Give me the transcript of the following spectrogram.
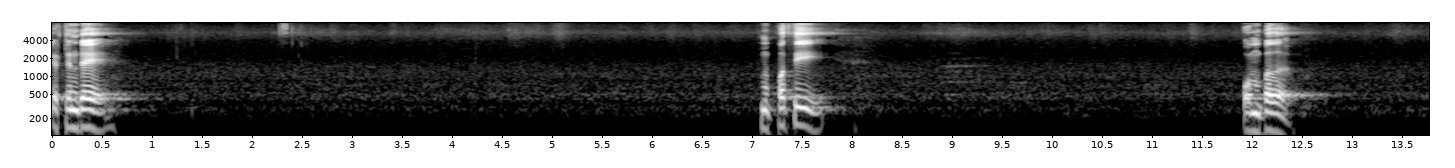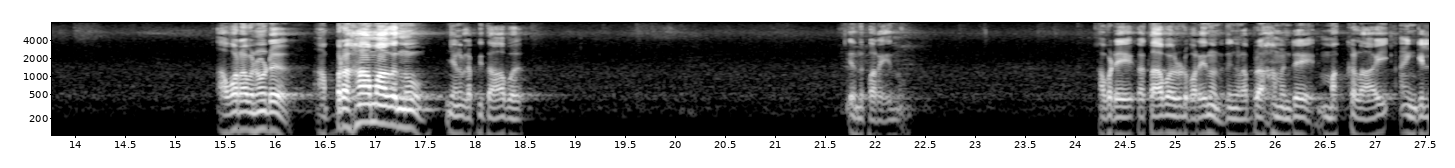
എട്ടിന്റെ മുപ്പത്തി ഒമ്പത്. അവർ അവനോട് അബ്രഹാമാകുന്നു ഞങ്ങളുടെ പിതാവ് എന്ന് പറയുന്നു. അവിടെ കർത്താവ് അവരോട് പറയുന്നുണ്ട് നിങ്ങൾ അബ്രഹാമിന്റെ മക്കളായി എങ്കിൽ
